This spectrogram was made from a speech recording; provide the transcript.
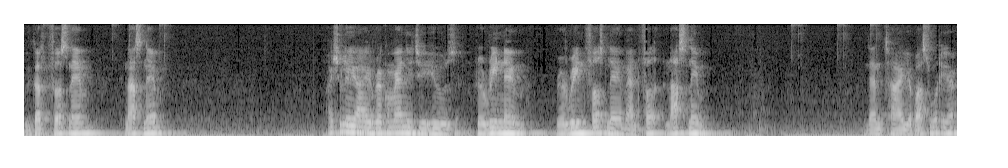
we got first name last name. Actually I recommend you to use the rename the real first name and first, last name. Then type your password here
